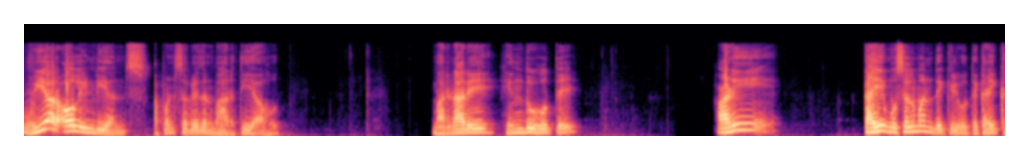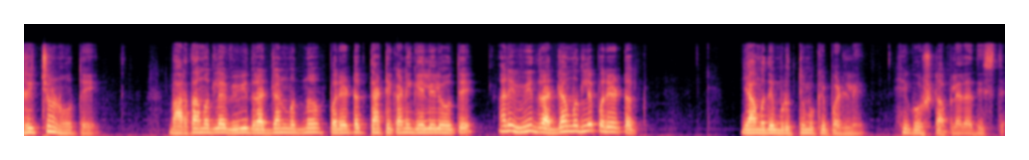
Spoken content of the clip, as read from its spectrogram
वी आर ऑल इंडियन्स आपण सगळेजण भारतीय आहोत. मरणारे हिंदू होते आणि काही मुसलमान देखील होते काही ख्रिश्चन होते. भारतामधल्या विविध राज्यांमधनं पर्यटक त्या ठिकाणी गेलेले होते आणि विविध राज्यांमधले पर्यटक यामध्ये मृत्युमुखी पडले ही गोष्ट आपल्याला दिसते.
